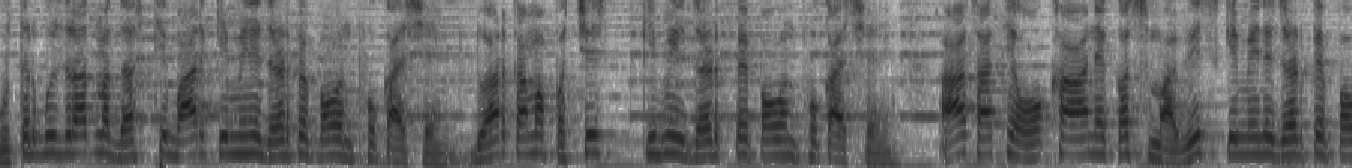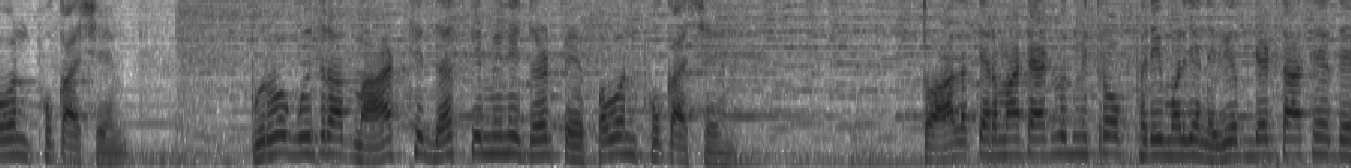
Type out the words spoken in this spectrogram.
ઉત્તર ગુજરાતમાં દસથી બાર કિમીની ઝડપે પવન ફૂંકાશે. દ્વારકામાં પચીસ કિમી ઝડપે પવન ફૂંકાશે. આ સાથે ઓખા અને કચ્છમાં વીસ કિમીની ઝડપે પવન ફૂંકાશે. પૂર્વ ગુજરાતમાં આઠથી દસ કિમીની ઝડપે પવન ફૂંકાશે. તો હાલ અત્યાર માટે આટલું જ મિત્રો. ફરી મળીએ નવી અપડેટ સાથે. તે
